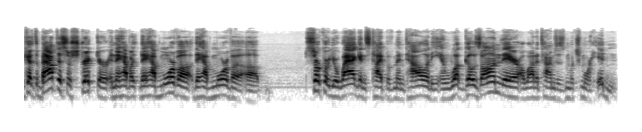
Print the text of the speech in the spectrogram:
Because the Baptists are stricter and they have a, they have more of a they have more of a, a circle your wagons type of mentality. And what goes on there a lot of times is much more hidden.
